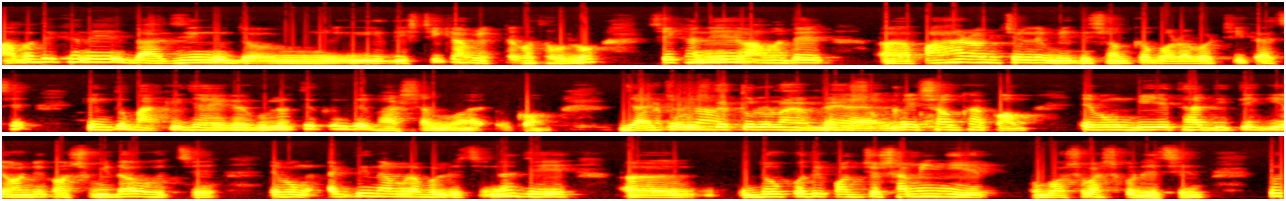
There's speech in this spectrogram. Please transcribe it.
আমাদের এখানে দার্জিলিং ডিস্ট্রিক্টে আমি একটা কথা বলব। সেখানে আমাদের পাহাড় অঞ্চলে মেয়েদের সংখ্যা বরাবর ঠিক আছে কিন্তু বাকি জায়গাগুলোতে কিন্তু এই ভারসাম্য কম। যার জন্য তুলনায় মেয়ের হ্যাঁ, সংখ্যা কম। সংখ্যা কম। এবং বিয়ে থা দিতে গিয়ে অনেক অসুবিধাও হচ্ছে। এবং একদিন আমরা বলেছি না যে আহ, দ্রৌপদী পঞ্চস্বামী নিয়ে বসবাস করেছেন। তো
